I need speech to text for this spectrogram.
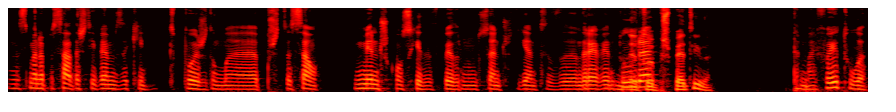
na semana passada estivemos aqui, depois de uma prestação menos conseguida de Pedro Nuno Santos diante de André Ventura. Na tua perspectiva? Também foi a tua.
